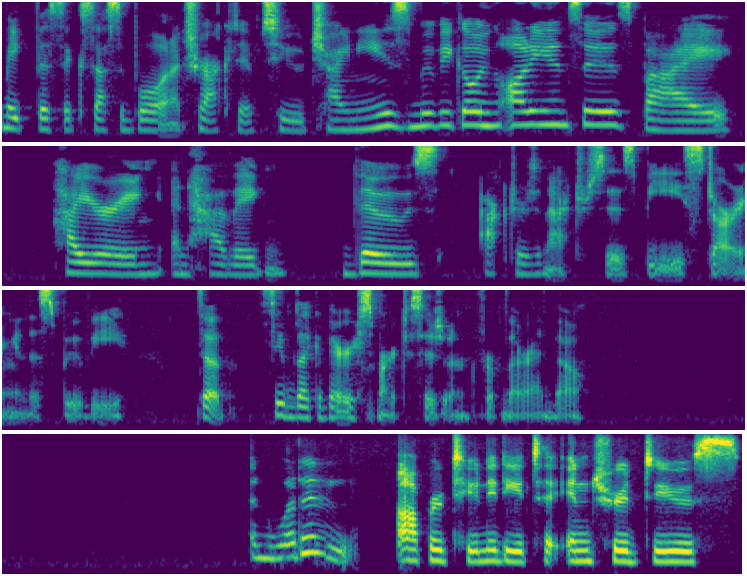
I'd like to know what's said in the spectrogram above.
make this accessible and attractive to Chinese movie going audiences by hiring and having those actors and actresses be starring in this movie. So it seemed like a very smart decision from their end, though. And what an opportunity to introduce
